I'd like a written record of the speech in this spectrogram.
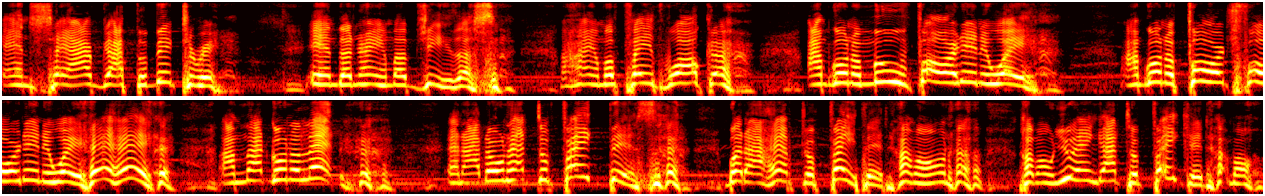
and say, I've got the victory in the name of Jesus. I am a faith walker. I'm gonna move forward anyway. I'm gonna forge forward anyway. Hey, hey, I'm not gonna let, and I don't have to fake this but I have to faith it. Come on. Come on. You ain't got to fake it. Come on.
